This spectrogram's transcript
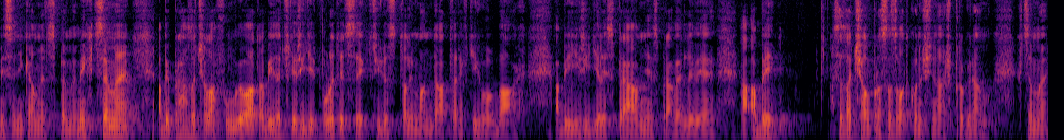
my se nikam necpeme. My chceme, aby Praha začala fungovat, aby začali řídit politici, kteří dostali mandát tady v těch volbách, aby ji řídili správně, spravedlivě a aby se začal prosazovat konečně náš program. Chceme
